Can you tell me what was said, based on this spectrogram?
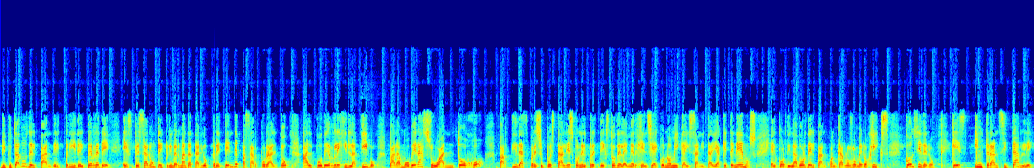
Diputados del PAN, del PRI, del PRD expresaron que el primer mandatario pretende pasar por alto al poder legislativo para mover a su antojo partidas presupuestales con el pretexto de la emergencia económica y sanitaria que tenemos. El coordinador del PAN, Juan Carlos Romero Hicks, consideró que es intransitable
